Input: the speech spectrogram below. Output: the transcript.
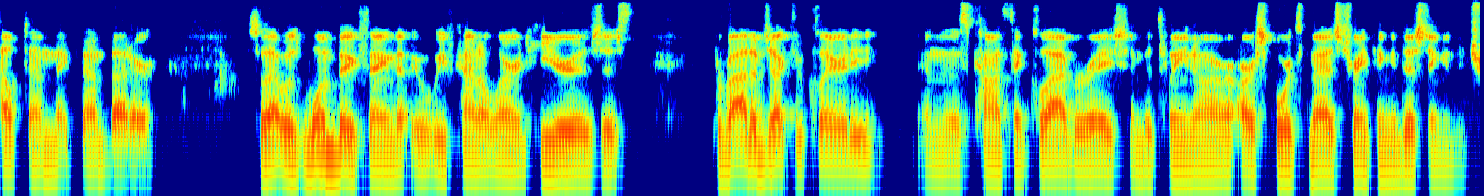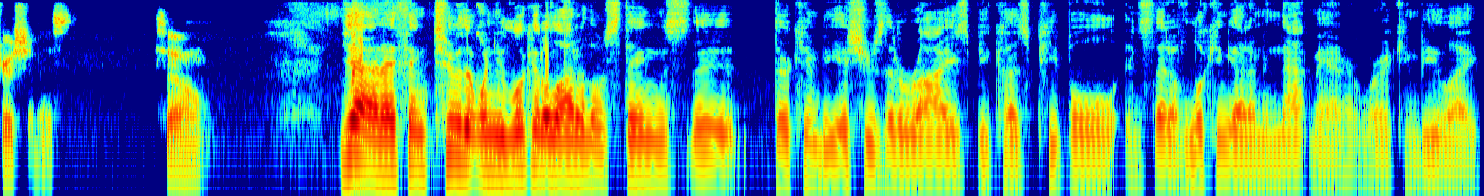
help them make them better. So that was one big thing that we've kind of learned here is just provide objective clarity, and this constant collaboration between our, our sports med, strength and conditioning, and nutritionists. So, yeah, and I think too that when you look at a lot of those things, the, there can be issues that arise because people, instead of looking at them in that manner, where it can be like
